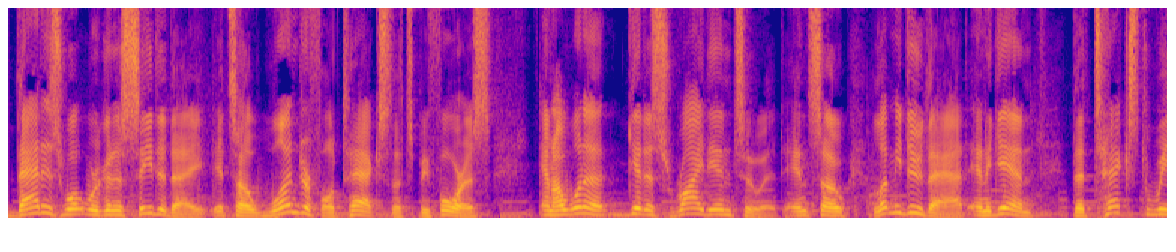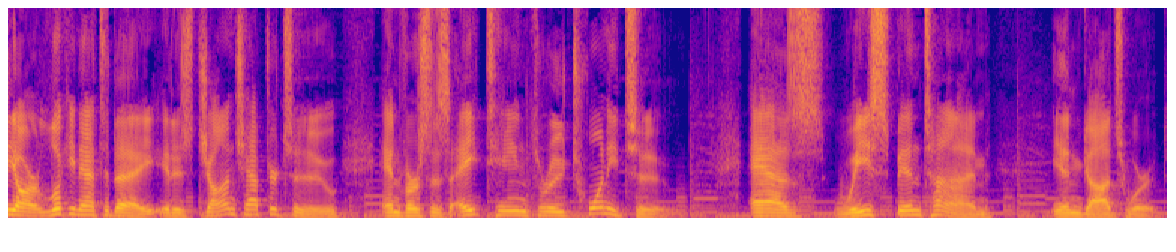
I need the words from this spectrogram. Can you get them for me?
that is what we're going to see today. It's a wonderful text that's before us, and I want to get us right into it. And so let me do that. And again, the text we are looking at today, it is John chapter 2 and verses 18 through 22 as we spend time in God's Word.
